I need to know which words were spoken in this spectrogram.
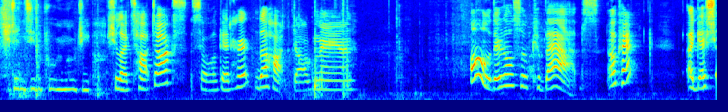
she didn't see the poo emoji. She likes hot dogs, so I'll get her the hot dog man. Oh, there's also kebabs. Okay. I guess she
